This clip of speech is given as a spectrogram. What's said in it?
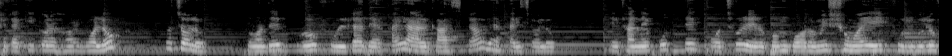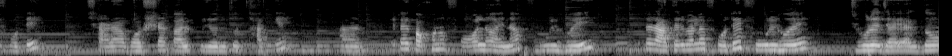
সেটা কি করে হয় বলো? তো চলো, তোমাদের পুরো ফুলটা দেখাই আর গাছটাও দেখাই, চলো। এখানে প্রত্যেক বছর এরকম গরমের সময় এই ফুলগুলো ফোটে, সারা বর্ষাকাল পর্যন্ত থাকে। আর এটা কখনো ফল হয় না, ফুল হয়েই। এটা রাতের বেলা ফোটে, ফুল হয়ে ঝরে যায়, একদম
